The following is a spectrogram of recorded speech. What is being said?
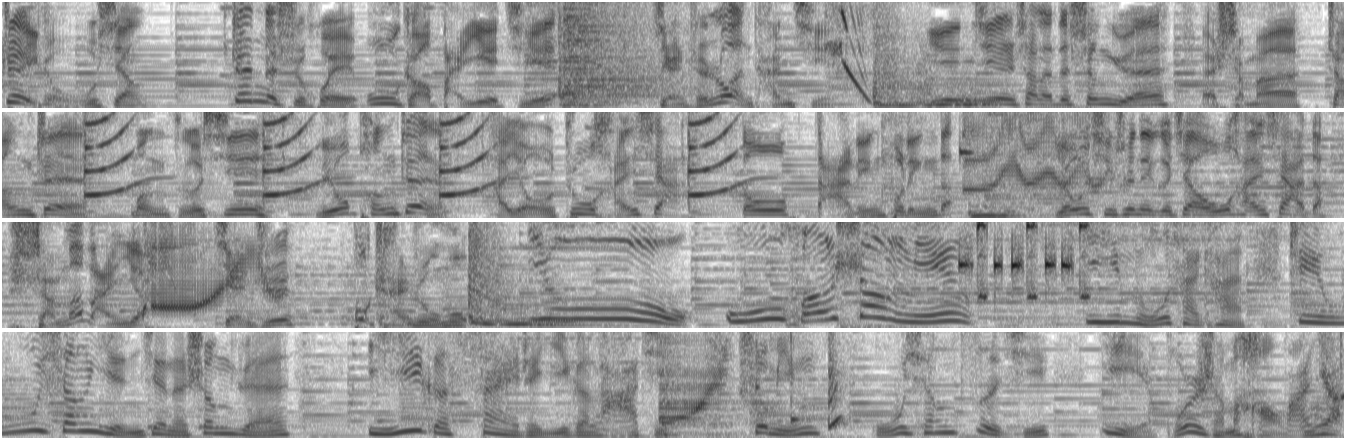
这个吴襄。真的是会污搞百叶结，简直乱弹琴。引荐上来的生员，什么张震、孟泽新、刘鹏震，还有朱寒夏，都大灵不灵的。尤其是那个叫吴寒夏的，什么玩意儿，简直不堪入目。哟，吾皇圣明。依奴才看，这吴襄引荐的生员，一个赛着一个垃圾，说明吴襄自己也不是什么好玩意儿。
